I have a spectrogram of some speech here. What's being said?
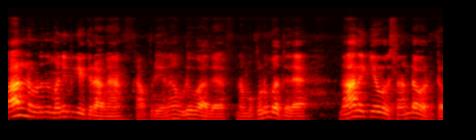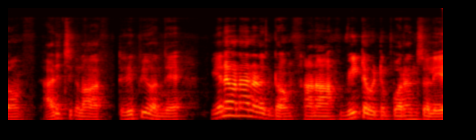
காலில் விழுந்து மன்னிப்பு கேட்குறாங்க அப்படியெல்லாம் விடுவாத நம்ம குடும்பத்தில் நாளைக்கே ஒரு சண்டை வரட்டும். அடிச்சுக்கலாம். திருப்பி வந்து என்ன வேணால் நடக்கட்டும். ஆனால் வீட்டை விட்டு போகிறேன்னு சொல்லி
